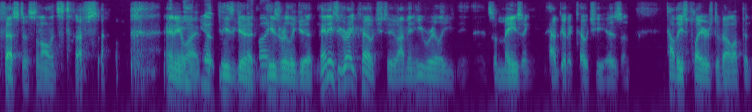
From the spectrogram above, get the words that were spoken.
Festus and all that stuff. So anyway, you know, he's good. He's really good, and he's a great coach too. I mean, he really it's amazing how good a coach he is and how these players develop and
